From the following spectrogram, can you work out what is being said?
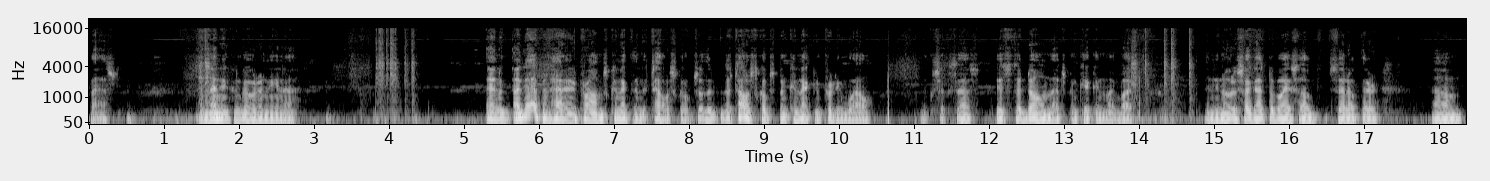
fast. And then you can go to Nina. And I haven't had any problems connecting the telescope. So the, the telescope's been connecting pretty well. Success. It's the dome that's been kicking my butt. And you notice I got Device Hub set up there. Um,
